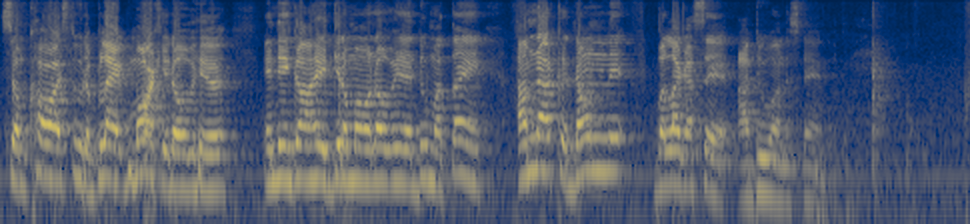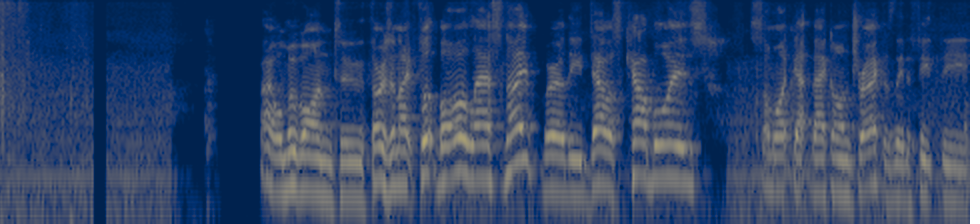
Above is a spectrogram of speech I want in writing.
some cards through the black market over here, and then go ahead and get them on over here and do my thing. I'm not condoning it, but like I said, I do understand it. All right, we'll move on to Thursday night football last night, where the Dallas Cowboys somewhat got back on track as they defeat the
